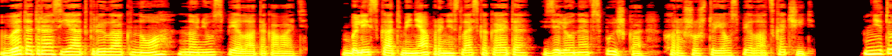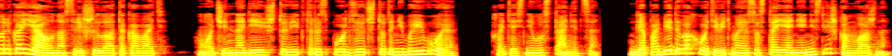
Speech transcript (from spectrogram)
В этот раз я открыла окно, но не успела атаковать. Близко от меня пронеслась какая-то зеленая вспышка. Хорошо, что я успела отскочить. Не только я у нас решила атаковать. Очень надеюсь, что Виктор использует что-то не боевое, хотя с него станется. Для победы в охоте ведь мое состояние не слишком важно.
